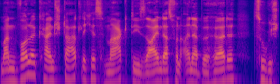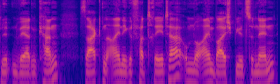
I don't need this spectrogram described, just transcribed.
Man wolle kein staatliches Marktdesign, das von einer Behörde zugeschnitten werden kann, sagten einige Vertreter, um nur ein Beispiel zu nennen.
